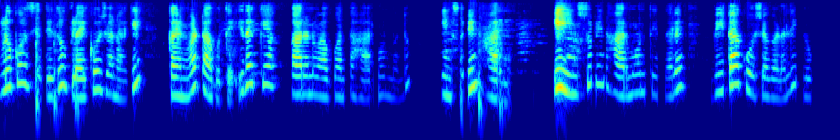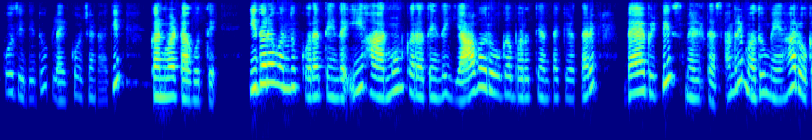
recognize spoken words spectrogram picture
ಗ್ಲೂಕೋಸ್ ಇದ್ದಿದ್ದು ಗ್ಲೈಕೋಜನ್ ಆಗಿ ಕನ್ವರ್ಟ್ ಆಗುತ್ತೆ. ಇದಕ್ಕೆ ಕಾರಣವಾಗುವಂತಹ ಹಾರ್ಮೋನ್ ಬಂದು ಇನ್ಸುಲಿನ್ ಹಾರ್ಮೋನ್ ಈ ಇನ್ಸುಲಿನ್ ಹಾರ್ಮೋನ್ ತಿಂದಲೇ ಬೀಟಾ ಕೋಶಗಳಲ್ಲಿ ಗ್ಲೂಕೋಸ್ ಇದ್ದಿದ್ದು ಗ್ಲೈಕೋಜನ್ ಆಗಿ ಕನ್ವರ್ಟ್ ಆಗುತ್ತೆ. ಇದರ ಒಂದು ಕೊರತೆಯಿಂದ, ಈ ಹಾರ್ಮೋನ್ ಕೊರತೆಯಿಂದ ಯಾವ ರೋಗ ಬರುತ್ತೆ ಅಂತ ಕೇಳ್ತಾರೆ ಡಯಾಬಿಟಿಸ್ ಮೆಲ್ಟಸ್ ಅಂದ್ರೆ ಮಧುಮೇಹ ರೋಗ.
